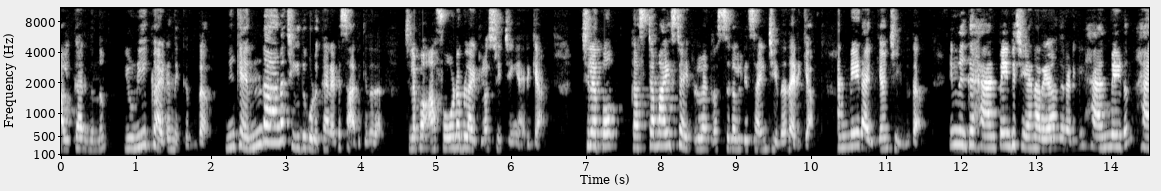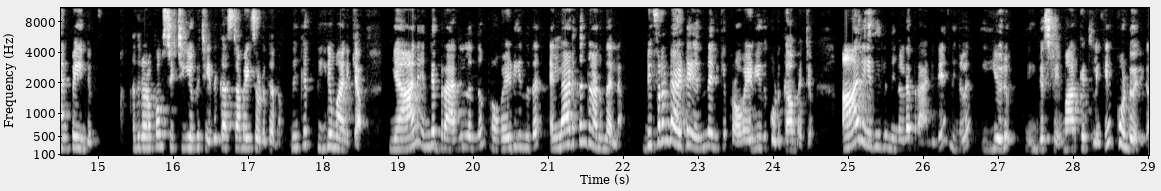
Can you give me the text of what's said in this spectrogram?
ആൾക്കാരിൽ നിന്നും യുണീക്ക് ആയിട്ട് നിൽക്കുന്നത്? നിങ്ങൾക്ക് എന്താണ് ചെയ്തു കൊടുക്കാനായിട്ട് സാധിക്കുന്നത്? ചിലപ്പോൾ അഫോർഡബിൾ ആയിട്ടുള്ള സ്റ്റിച്ചിങ് ആയിരിക്കാം. ചിലപ്പോൾ കസ്റ്റമൈസ്ഡ് ആയിട്ടുള്ള ഡ്രസ്സുകൾ ഡിസൈൻ ചെയ്യുന്നതായിരിക്കാം. ഹാൻഡ് മെയ്ഡ് ആയിരിക്കാം ചെയ്യുന്നത്. ഇനി നിങ്ങൾക്ക് ഹാൻഡ് പെയിന്റ് ചെയ്യാൻ അറിയാവുന്നവരാണെങ്കിൽ ഹാൻഡ് മെയ്ഡും ഹാൻഡ് പെയിന്റും അതിനോടൊപ്പം സ്റ്റിച്ചിങ് ഒക്കെ ചെയ്ത് കസ്റ്റമൈസ് കൊടുക്കണം. നിങ്ങൾക്ക് തീരുമാനിക്കാം. ഞാൻ എന്റെ ബ്രാൻഡിൽ നിന്നും പ്രൊവൈഡ് ചെയ്യുന്നത് എല്ലായിടത്തും കാണുന്നതല്ല. ഡിഫറെന്റ് ആയിട്ട് എന്ത് എനിക്ക് പ്രൊവൈഡ് ചെയ്ത് കൊടുക്കാൻ പറ്റും. ആ രീതിയിൽ നിങ്ങളുടെ ബ്രാൻഡിനെ നിങ്ങൾ ഈ ഒരു ഇൻഡസ്ട്രി മാർക്കറ്റിലേക്ക് കൊണ്ടുവരിക.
